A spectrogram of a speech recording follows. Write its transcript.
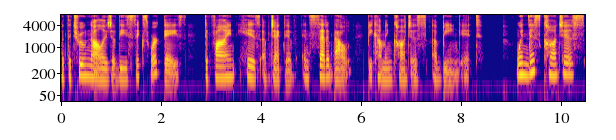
with the true knowledge of these six workdays, define his objective and set about becoming conscious of being it. When this conscious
